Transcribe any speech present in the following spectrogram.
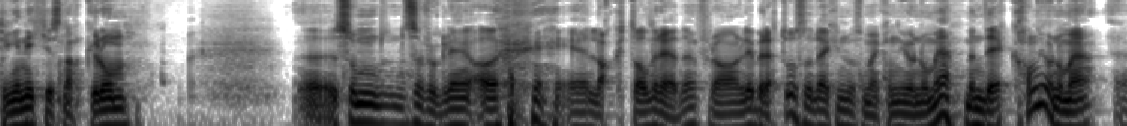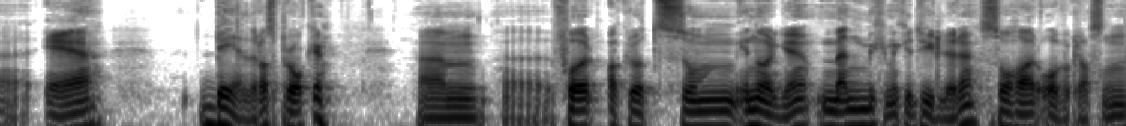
ting en ikke snakker om. Øh, som selvfølgelig er lagt allerede fra libretto, så det er ikke noe som jeg kan gjøre noe med. Men det jeg kan gjøre noe med, øh, er deler av språket. Um, for akkurat som i Norge, men mye mye tydeligere, så har overklassen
